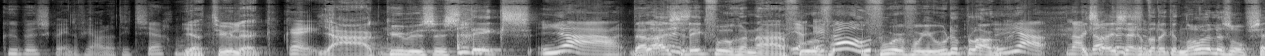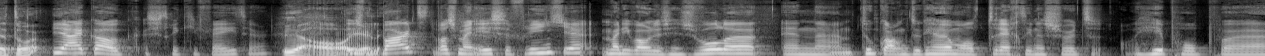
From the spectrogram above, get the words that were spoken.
Cubus. Ik weet niet of jou dat iets zegt. Maar... Ja, tuurlijk. Oké. Ja, Cubus en Stix. Ja, Daar luisterde is- ik vroeger naar. Ja, Voer, ik ook. voer voor je hoedenplank. Ja, nou, ik zou je zeggen dat ik het nog wel eens opzet, hoor. Ja, ik ook. Strikje veter. Ja, oh, dus eerlijk. Bart was mijn eerste vriendje, maar die woonde dus in Zwolle. En eh, toen kwam ik natuurlijk helemaal terecht in een soort hip-hop eh,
